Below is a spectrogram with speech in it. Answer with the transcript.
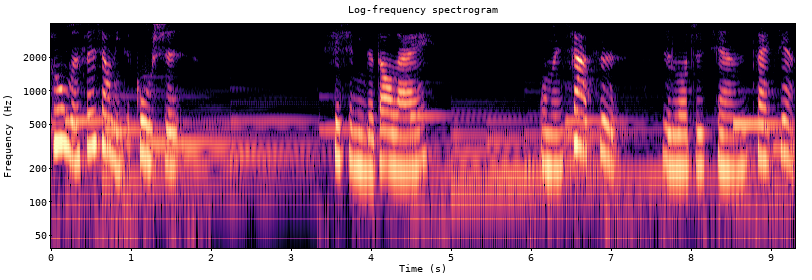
和我们分享你的故事。谢谢你的到来，我们下次日落之前再见。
